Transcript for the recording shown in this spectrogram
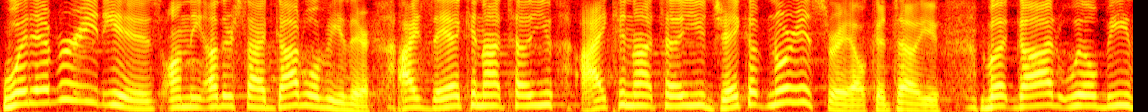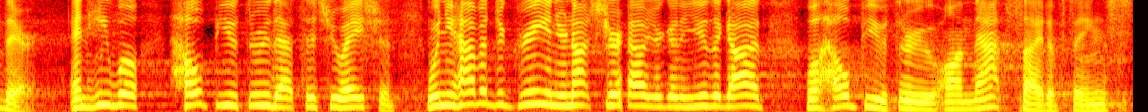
Whatever it is on the other side, God will be there. Isaiah cannot tell you, I cannot tell you, Jacob nor Israel could tell you, but God will be there. And he will help you through that situation. When you have a degree and you're not sure how you're going to use it, God will help you through on that side of things.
